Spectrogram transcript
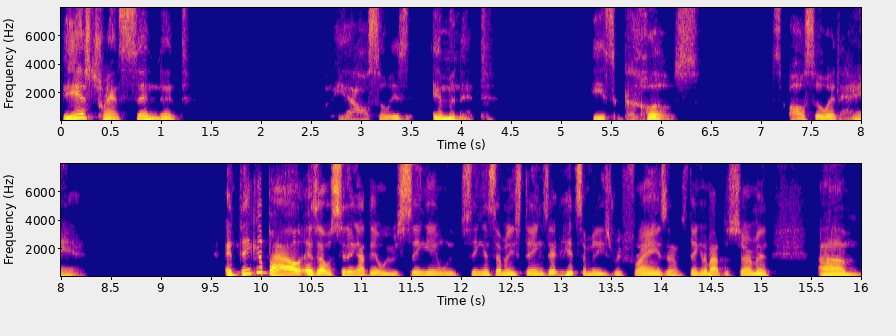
He is transcendent, but he also is immanent. He is close. It's also at hand. And think about as I was sitting out there, we were singing, we were singing some of these things that hit some of these refrains, and I was thinking about the sermon. Um,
